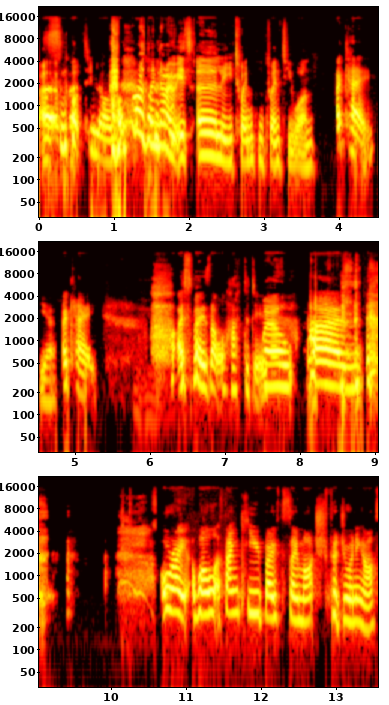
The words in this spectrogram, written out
it's not too long. As far as I know, it's early 2021. Okay. Yeah. Okay. I suppose that will have to do. Well. Um, all right. Well, thank you both so much for joining us.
